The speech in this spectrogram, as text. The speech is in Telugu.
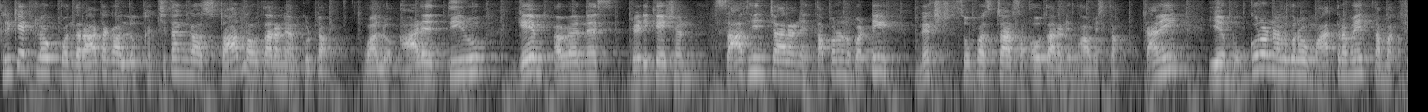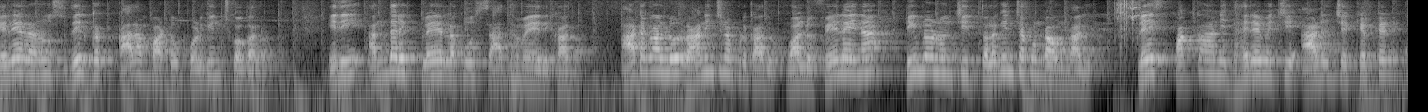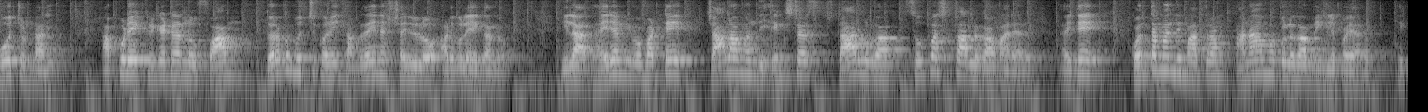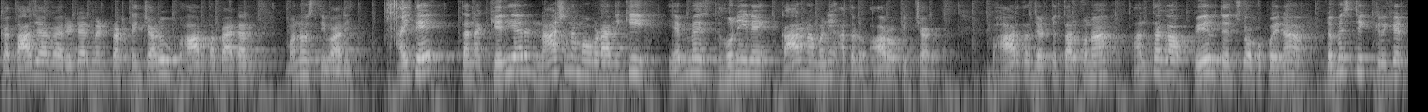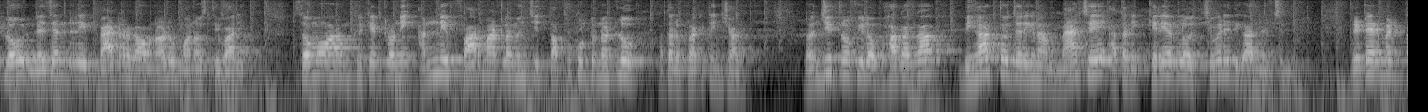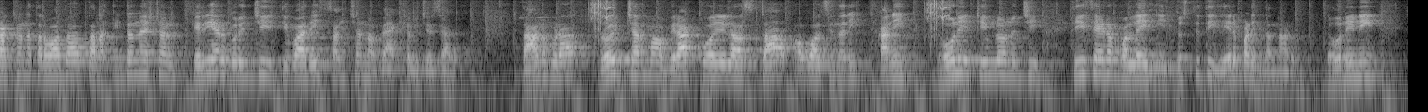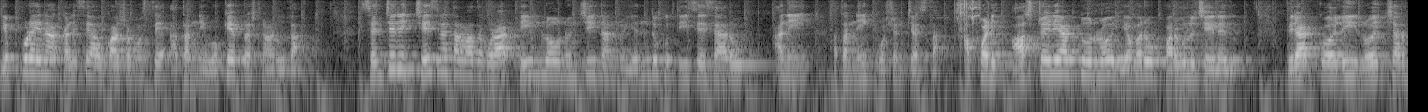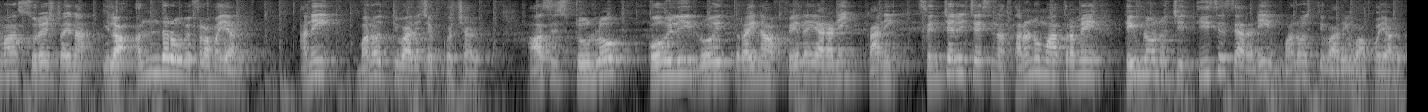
క్రికెట్లో కొందరు ఆటగాళ్ళు ఖచ్చితంగా స్టార్లు అవుతారని అనుకుంటాం. వాళ్ళు ఆడే తీరు గేమ్ అవేర్నెస్ డెడికేషన్ సాధించాలనే తపనను బట్టి నెక్స్ట్ సూపర్ స్టార్స్ అవుతారని భావిస్తాం. కానీ ఈ ముగ్గురు నలుగురు మాత్రమే తమ కెరీర్లను సుదీర్ఘ కాలం పాటు పొడిగించుకోగలరు. ఇది అందరి ప్లేయర్లకు సాధ్యమయ్యేది కాదు. ఆటగాళ్ళు రాణించినప్పుడు కాదు వాళ్ళు ఫెయిల్ అయినా టీంలో నుంచి తొలగించకుండా ఉండాలి. ప్లేస్ పక్కా అని ధైర్యం ఇచ్చి ఆడించే కెప్టెన్ కోచ్ ఉండాలి. అప్పుడే క్రికెటర్లు ఫామ్ దొరకబుచ్చుకొని తమదైన శైలిలో అడుగులేయగలరు. ఇలా ధైర్యం ఇవ్వబట్టే చాలామంది యంగ్స్టర్స్ స్టార్లుగా సూపర్ స్టార్లుగా మారారు. అయితే కొంతమంది మాత్రం అనామకులుగా మిగిలిపోయారు. ఇక తాజాగా రిటైర్మెంట్ ప్రకటించాడు భారత బ్యాటర్ మనోజ్ తివారీ. అయితే తన కెరియర్ నాశనం అవ్వడానికి ఎంఎస్ ధోనీనే కారణమని అతడు ఆరోపించాడు. భారత జట్టు తరఫున అంతగా పేరు తెచ్చుకోకపోయినా డొమెస్టిక్ క్రికెట్లో లెజెండరీ బ్యాటర్గా ఉన్నాడు మనోజ్ తివారీ. సోమవారం క్రికెట్లోని అన్ని ఫార్మాట్ల నుంచి తప్పుకుంటున్నట్లు అతడు ప్రకటించాడు. రంజీ ట్రోఫీలో భాగంగా బీహార్తో జరిగిన మ్యాచే అతడి కెరియర్లో చివరిదిగా నిలిచింది. రిటైర్మెంట్ ప్రకటన తర్వాత తన ఇంటర్నేషనల్ కెరియర్ గురించి తివారీ సంచలన వ్యాఖ్యలు చేశాడు. తాను కూడా రోహిత్ శర్మ విరాట్ కోహ్లీలా స్టార్ అవ్వాల్సిందని కానీ ధోని టీంలో నుంచి తీసేయడం వల్లే ఈ దుస్థితి ఏర్పడిందన్నాడు. ధోనిని ఎప్పుడైనా కలిసే అవకాశం వస్తే అతన్ని ఒకే ప్రశ్న అడుగుతా. సెంచరీ చేసిన తర్వాత కూడా టీంలో నుంచి నన్ను ఎందుకు తీసేశారు అని అతన్ని క్వశ్చన్ చేస్తా. అప్పటి ఆస్ట్రేలియా టూర్లో ఎవరూ పరుగులు చేయలేదు. విరాట్ కోహ్లీ రోహిత్ శర్మ సురేష్ రైనా ఇలా అందరూ విఫలమయ్యారు అని మనోజ్ తివారీ చెప్పుకొచ్చాడు. ఆసిస్ టూర్లో కోహ్లీ రోహిత్ రైనా ఫెయిల్ అయ్యారని కానీ సెంచరీ చేసిన తనను మాత్రమే టీంలో నుంచి తీసేశారని మనోజ్ తివారీ వాపోయాడు.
